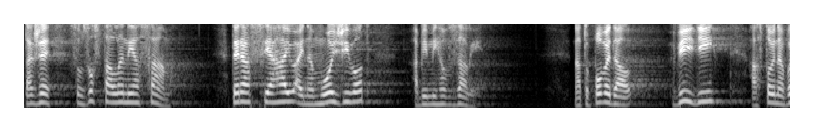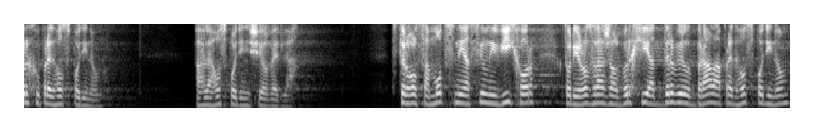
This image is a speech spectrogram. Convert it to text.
Takže som zostal len ja sám. Teraz siahajú aj na môj život, aby mi ho vzali. Na to povedal, výjdi a stoj na vrchu pred hospodinom. A hľa hospodin šiel vedľa. Strhol sa mocný a silný výchor, ktorý rozrážal vrchy a drvil brala pred hospodinom,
